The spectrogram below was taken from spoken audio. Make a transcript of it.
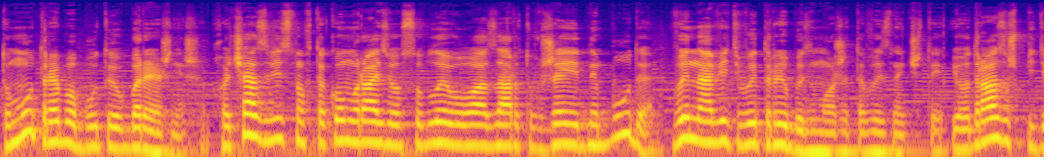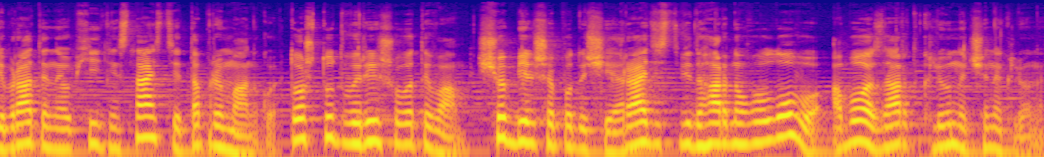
тому треба бути обережнішим. Хоча, звісно, в такому разі особливого азарту вже і не буде, ви навіть вид риби зможете визначити і одразу ж підібрати необхідні снасті та приманку. Тож тут вирішувати вам, що більше по душі, радість від гарного лову або азарт клюне чи не клюне.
